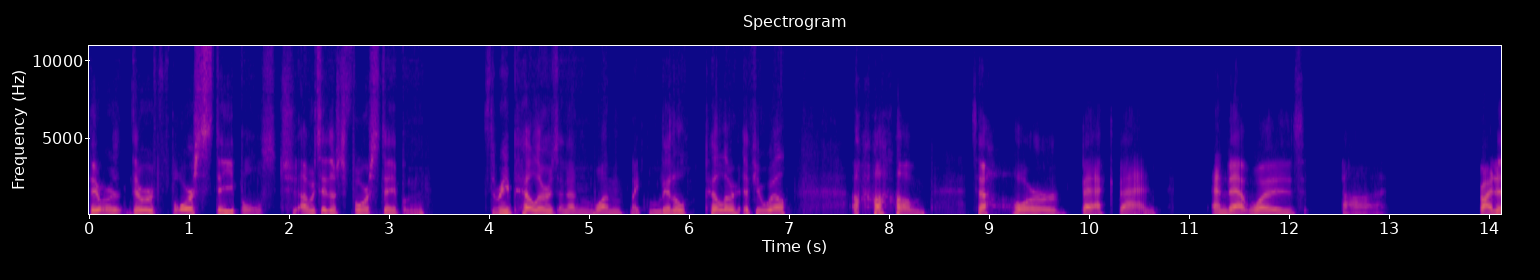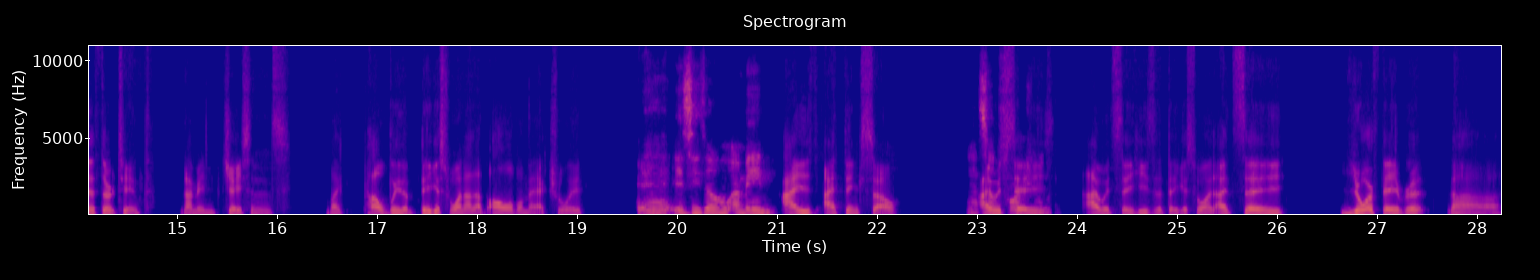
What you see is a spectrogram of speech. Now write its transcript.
there were there were 4 staples to I would say there's 4 staple 3 pillars and then 1, like, little pillar, if you will, um, to horror back then, and that was, uh, Friday the 13th. I mean, Jason's, like, probably the biggest one out of all of them actually. Eh, is he though? I mean I I think so. I would say. I would say he's the biggest one. I'd say your favorite, uh,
